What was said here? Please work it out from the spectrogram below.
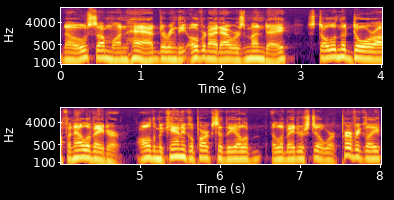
No, someone had, during the overnight hours Monday, stolen the door off an elevator. All the mechanical parts of the ele- elevator still work perfectly,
